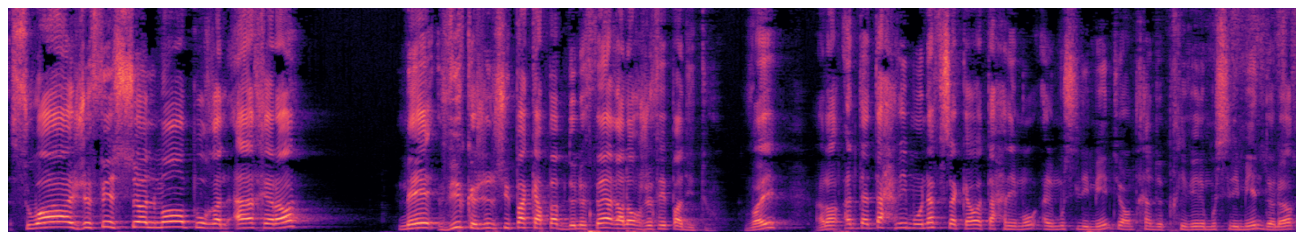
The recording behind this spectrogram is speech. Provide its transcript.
soit je fais seulement pour l'akhirah, mais vu que je ne suis pas capable de le faire, alors je fais pas du tout. Vous voyez? Alors, tu es en train de priver les musulmans de leur...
